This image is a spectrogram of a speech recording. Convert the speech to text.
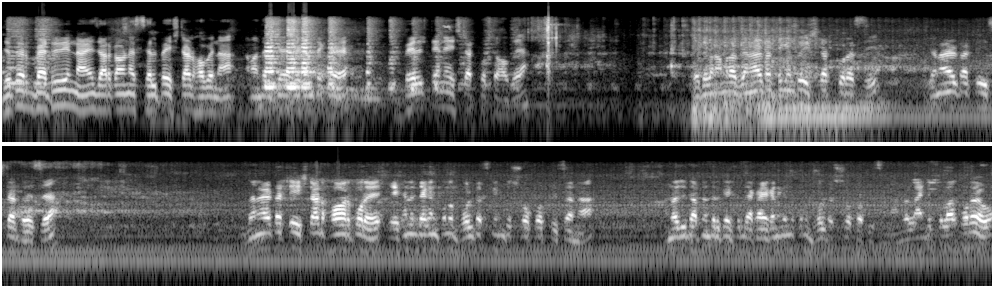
যেহেতু এর ব্যাটারি নাই, যার কারণে সেলফে স্টার্ট হবে না। আমাদেরকে এখান থেকে বেল্ট টেনে স্টার্ট করতে হবে। তো দেখুন, আমরা জেনারেটরটি কিন্তু স্টার্ট করেছি। জেনারেটরটি স্টার্ট হয়েছে। জেনারেটরটি স্টার্ট হওয়ার পরে এখানে দেখেন কোনো ভোল্টেজ কিন্তু শো করতেছে না। আমরা যদি আপনাদেরকে একটু দেখাই, এখানে কিন্তু কোনো ভোল্টেজ শো করতেছে না। আমরা লাইনটি খোলার পরেও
